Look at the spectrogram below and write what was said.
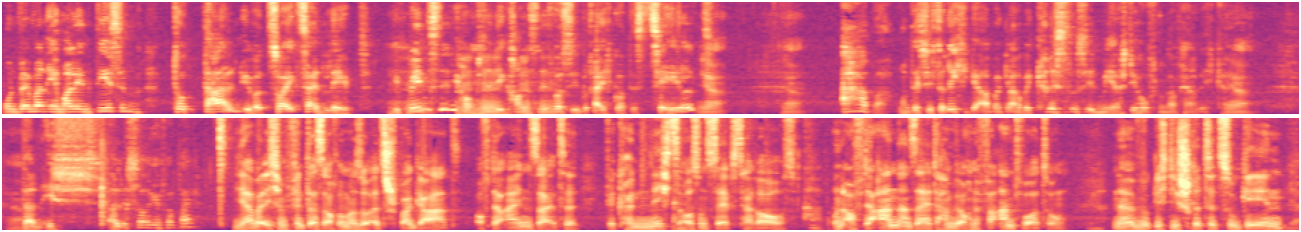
Und wenn man einmal in diesem totalen Überzeugtsein lebt, ich bin's nicht, ich hab's nicht, ich kann's nicht, was im Reich Gottes zählt, Ja. Ja. aber, und das ist der richtige Aberglaube, Christus in mir ist die Hoffnung auf Herrlichkeit, Ja. dann ist alle Sorge vorbei. Ja, weil ich empfinde das auch immer so als Spagat. Auf der einen Seite, wir können nichts aus uns selbst heraus. Aber- Und auf der anderen Seite haben wir auch eine Verantwortung, ne, wirklich die Schritte zu gehen. Ja.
